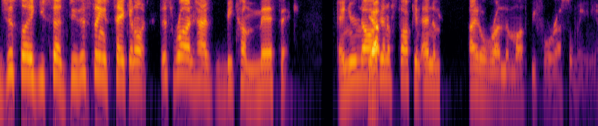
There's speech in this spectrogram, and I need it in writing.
just like you said, dude. This thing is taking on. This run has become mythic, and you're not Yep. gonna fucking end a title run the month before WrestleMania.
